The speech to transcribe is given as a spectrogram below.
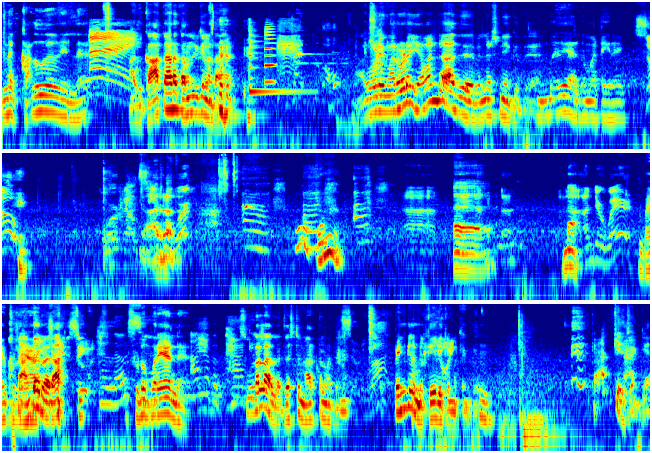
இன்னும் கழுவவே இல்லை. அது காத்தாட கறந்து வைக்கலாம்டா. மறுபடியும் மறுபடியும் எவன்டா அது? வெள்ளட்சுமி இருக்குது நிம்மதியாக இருக்க மாட்டேங்கிறேன். யார்ரா அது? ஓ பொண்ணு. அஹ், என்ன? பயப்படுறியா? அண்டர்வேரா சுட போறியா என்ன? சுடலாம் இல்லை ஜஸ்ட் மிரட்டல் மட்டுமே பெண்கள் மேல் கை வைக்க மாட்டேங்க. பேக்கேஜ் அங்கே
